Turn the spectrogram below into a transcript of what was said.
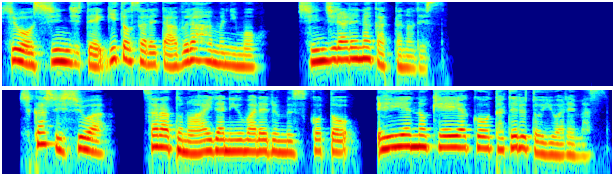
主を信じて義とされたアブラハムにも信じられなかったのです。しかし主はサラとの間に生まれる息子と永遠の契約を立てると言われます。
